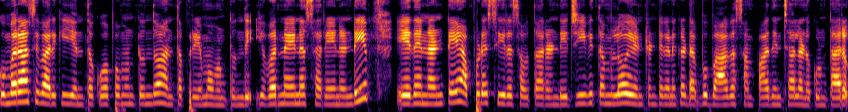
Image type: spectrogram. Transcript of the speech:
కుంభరాశి వారికి ఎంత కోపం ఉంటుందో అంత ప్రేమ ఉంటుంది. ఎవరినైనా సరేనండి ఏదైనా అంటే అప్పుడే సీరియస్ అవుతారండి. జీవితంలో ఏంటంటే కనుక డబ్బు బాగా సంపాదించాలనుకుంటారు.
